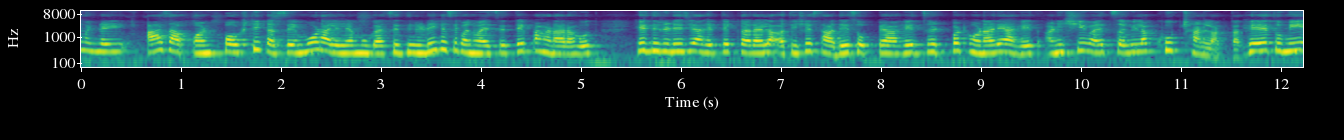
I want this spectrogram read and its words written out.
मंडळी आज आपण पौष्टिक असे मोड आलेल्या मुगाचे धिरडे कसे बनवायचे ते पाहणार आहोत. हे धिरडे जे आहेत ते करायला अतिशय साधे सोपे आहेत झटपट होणारे आहेत आणि शिवाय चवीला खूप छान लागतात. हे तुम्ही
